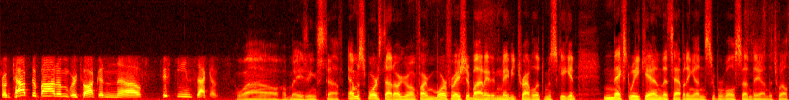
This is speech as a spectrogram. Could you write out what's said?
from top to bottom, we're talking uh, 15 seconds. Wow, amazing stuff. msports.org. You want to find more information about it and maybe travel it to Muskegon next weekend. That's happening on Super Bowl Sunday on the 12th.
